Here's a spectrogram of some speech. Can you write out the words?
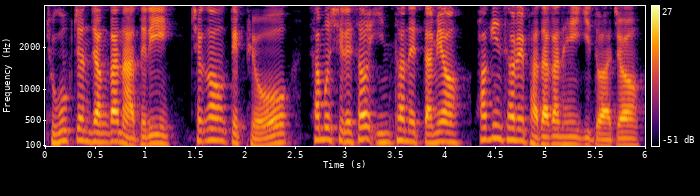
조국 전 장관 아들이 최강욱 대표 사무실에서 인턴했다며 확인서를 받아간 해이기도 하죠.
